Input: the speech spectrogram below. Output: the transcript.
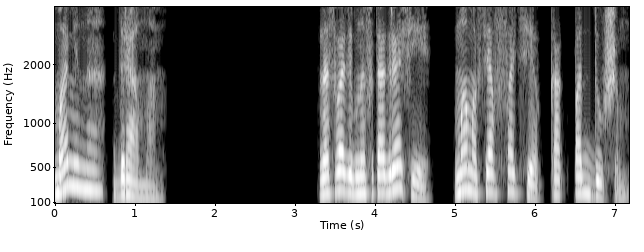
Мамина драма. На свадебной фотографии мама вся в фате, как под душем.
